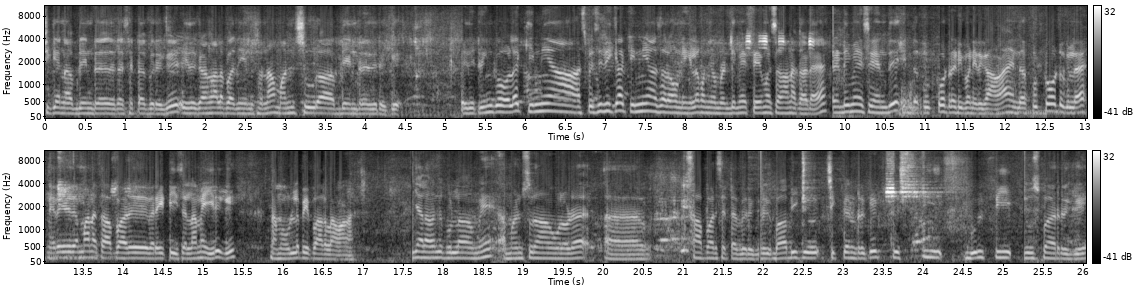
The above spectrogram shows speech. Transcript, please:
சிக்கன் அப்படின்ற செட்டப் இருக்குது இதுக்கு அங்கால பார்த்தீங்கன்னு சொன்னால் மன்சூரா அப்படின்றது இருக்குது இது ட்ரிங்கோவில் கிண்ணியா ஸ்பெசிஃபிக்காக கிண்ணியா சரௌண்டிங்கில் கொஞ்சம் ரெண்டுமே ஃபேமஸான கடை. ரெண்டுமே சேர்ந்து இந்த ஃபுட் கோர்ட் ரெடி பண்ணியிருக்காங்க இந்த ஃபுட் கோர்ட்டுக்குள்ளே நிறைய விதமான சாப்பாடு வெரைட்டிஸ் எல்லாமே இருக்குது நம்ம உள்ளே போய் பார்க்கலாம் வாங்க. இந்தியாவில் வந்து ஃபுல்லாகவுமே மன்சூரா அவங்களோட சாப்பாடு செட்டப் இருக்குது பாபிக்யூ சிக்கன் இருக்குது கிறிஸ்பி குல்ஃபி ஜூஸ் பார் இருக்குது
